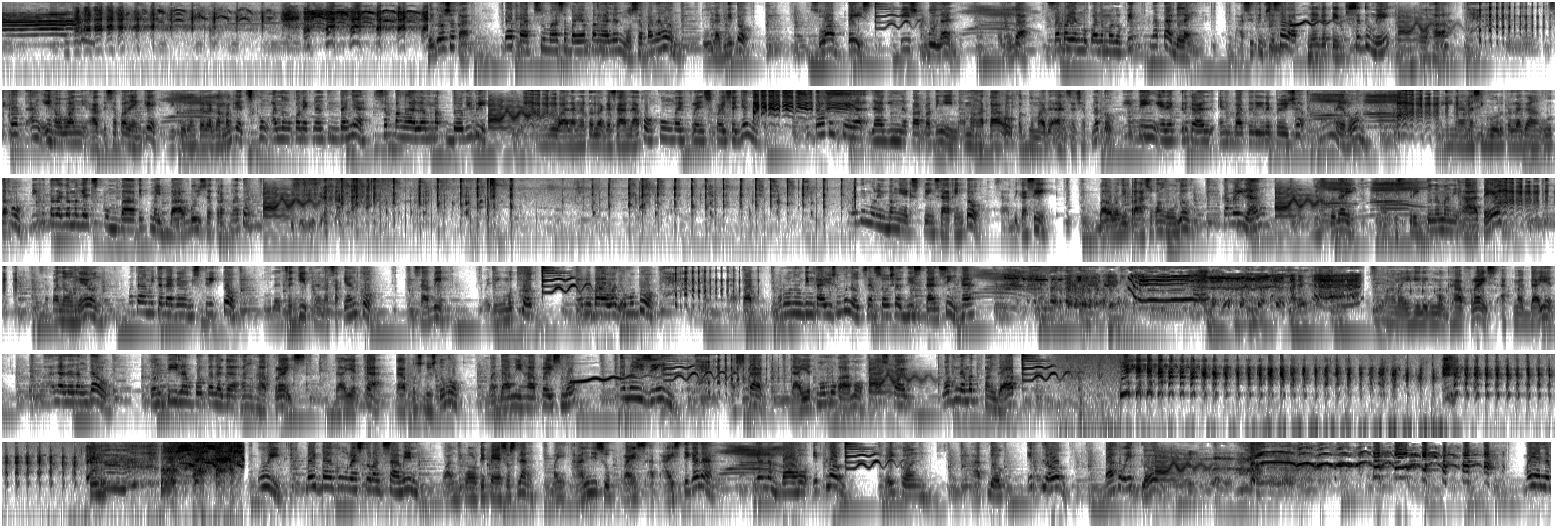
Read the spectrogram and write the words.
Negosyo ka, dapat sumasabay ang pangalan mo sa panahon. Tulad nito. Swab taste, fish bulan. O diba, sabayan mo pa ng manupit na tagline. Positive sa sarap, negative sa dumi. O ha? Sikat ang ihawan ni ate sa palengke. Di ko lang talaga magets kung anong connect ng tinda niya sa pangalang McDolibee. Naniniwala na talaga sana ako kung may french fries siya dyan eh. Bakit kaya laging napapatingin ang mga tao pag dumadaan sa shop na to? Heating, electrical, and battery repair shop. Ano meron? Hindi na siguro talaga ang utak ko. Di ko talaga magets kung bakit may baboy sa truck na to. Rin bang i-explain sa akin to? Sabi kasi, bawal ipasok ang ulo. Kamay lang. Gusto day, ang istrikto naman ni ate. Sa panahon ngayon, madami talaga ng istrikto. Tulad sa jeep na nasakyan ko. Sabi, pwedeng mutot, pero bawal umupo. Dapat, marunong din tayo sumunod sa social distancing, ha? Sa mga mahihilig mag half rice at mag-diet, paalala lang daw, konti lang po talaga ang half rice. Diet ka, tapos gusto mo, madami half rice mo? Amazing! Hashtag, diet mo mukha mo. Hashtag, wag na magpanggap. Uy, may bagong restaurant sa amin. 140 pesos lang. May only soup rice at iced tea ka na. Yan ang baho itlog. Bacon, hotdog, itlog. Baho itlog.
